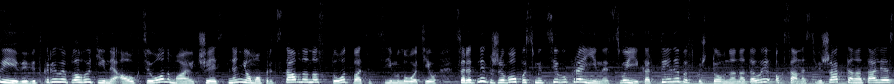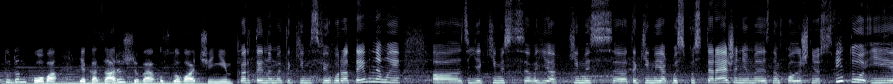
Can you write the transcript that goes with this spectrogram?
Києві відкрили благодійний аукціон «Маю честь». На ньому представлено 127 лотів. Серед них живопис митців України. Свої картини безкоштовно надали Оксана Свіжак та Наталія Студенкова, яка зараз живе у Словаччині. картинами такими фігуративними, з якимись, якимись е, такими якби спостереженнями з навколишнього світу і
